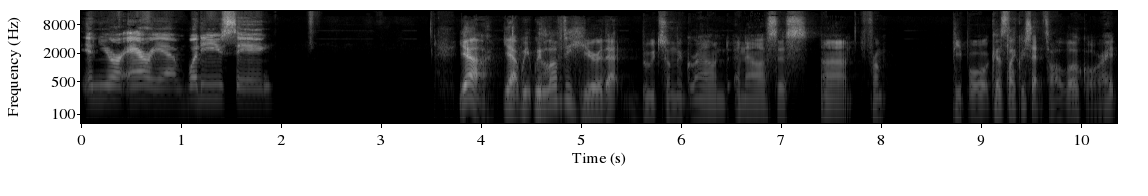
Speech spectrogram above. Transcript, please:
in your area, what are you seeing? Yeah, yeah, we, we love to hear that boots on the ground analysis uh, from people because like we said it's all local right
